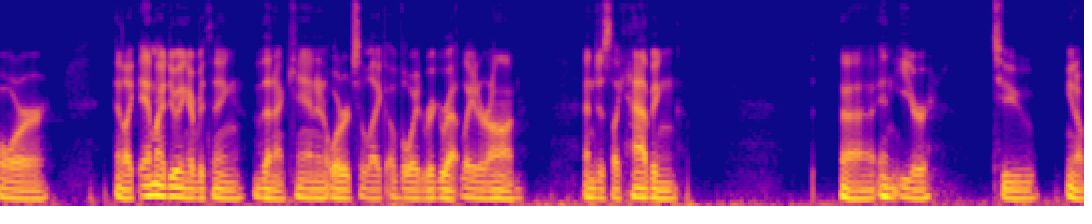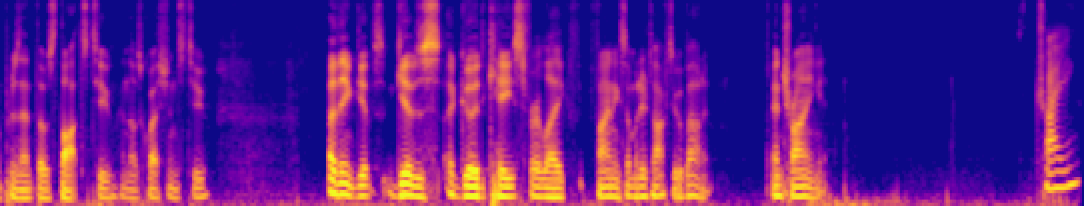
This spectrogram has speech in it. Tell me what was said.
or and like, am I doing everything that I can in order to like avoid regret later on, and just like having uh, an ear to you know present those thoughts to and those questions to. I think gives gives a good case for like finding somebody to talk to about it and trying it. Trying.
